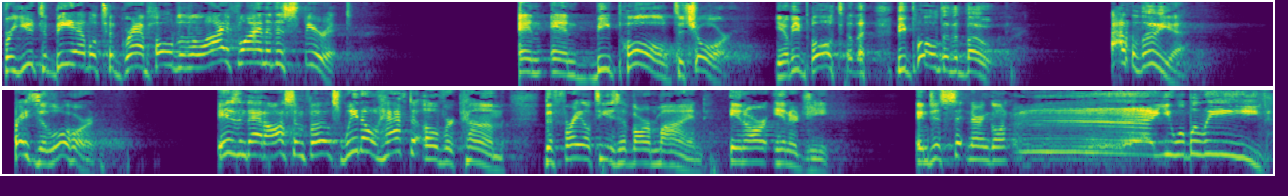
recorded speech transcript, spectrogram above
for you to be able to grab hold of the lifeline of the Spirit and, and be pulled to shore. You know, be pulled to the, be pulled to the boat. Hallelujah. Praise the Lord. Isn't that awesome, folks? We don't have to overcome the frailties of our mind in our energy and just sitting there and going, you will believe.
